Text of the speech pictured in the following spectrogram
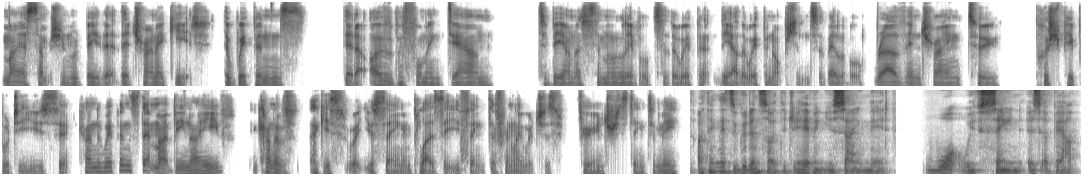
my assumption would be that they're trying to get the weapons that are overperforming down to be on a similar level to the weapon, the other weapon options available, rather than trying to push people to use certain kind of weapons. That might be naive. It kind of, I guess, what you're saying implies that you think differently, which is very interesting to me. I think that's a good insight that you're having. You're saying that what we've seen is about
